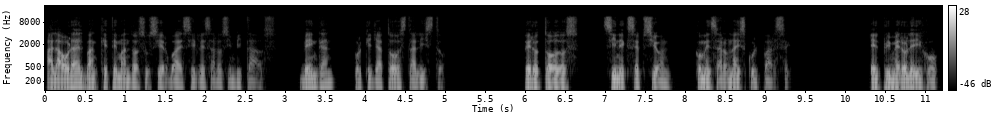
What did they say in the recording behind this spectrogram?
A la hora del banquete mandó a su siervo a decirles a los invitados, vengan, porque ya todo está listo. Pero todos, sin excepción, comenzaron a disculparse. El primero le dijo,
